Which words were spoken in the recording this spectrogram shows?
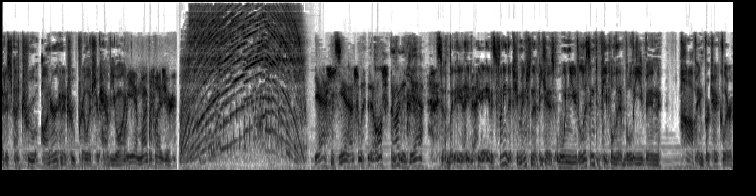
It is a true honor and a true privilege to have you on. Oh, yeah, my pleasure. Yes, yeah, that's when it all started. Yeah. So, but it, it, it is funny that you mentioned that because when you listen to people that believe in HOP in particular,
